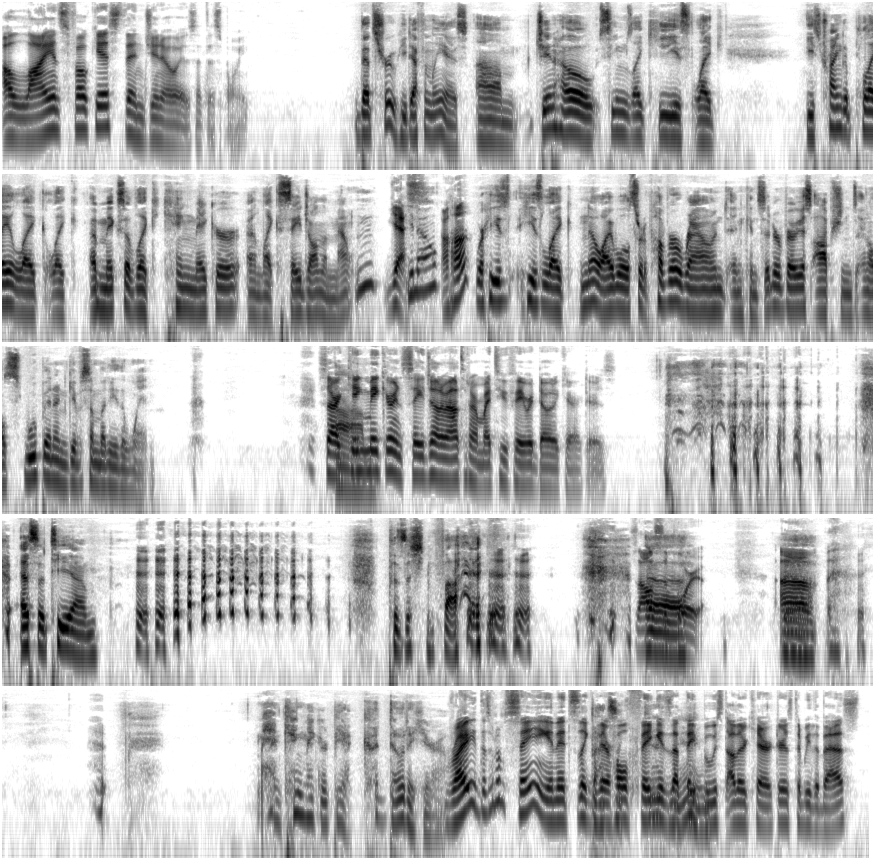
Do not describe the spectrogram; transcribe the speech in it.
alliance focused than Jinho is at this point. That's true. He definitely is. Um, Jinho seems like he's like he's trying to play like like a mix of like Kingmaker and like Sage on the Mountain. Yes. you know, Uh-huh. Where he's he's like, no, I will sort of hover around and consider various options, and I'll swoop in and give somebody the win. Sorry, Um, Kingmaker and Sage on a Mountain are my two favorite Dota characters. SOTM. Position five. It's all Uh, support. Um, Man, Kingmaker would be a good Dota hero. right? That's what I'm saying. And it's like their That's a whole thing is that they boost other characters to be the best.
